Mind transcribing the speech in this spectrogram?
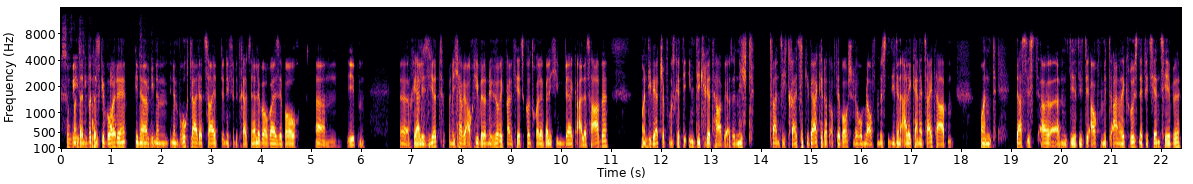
So und dann wird das Gebäude in, einer, in, einem, in einem Bruchteil der Zeit, den ich für die traditionelle Bauweise brauche, ähm, eben äh, realisiert. Und ich habe auch hier wieder eine höhere Qualitätskontrolle, weil ich im Werk alles habe und die mhm. Wertschöpfungskette integriert habe. Also nicht 20, 30 Gewerke dort auf der Baustelle rumlaufen müssen, die dann alle keine Zeit haben. Und das ist äh, die, die, auch mit einer der größten Effizienzhebel.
